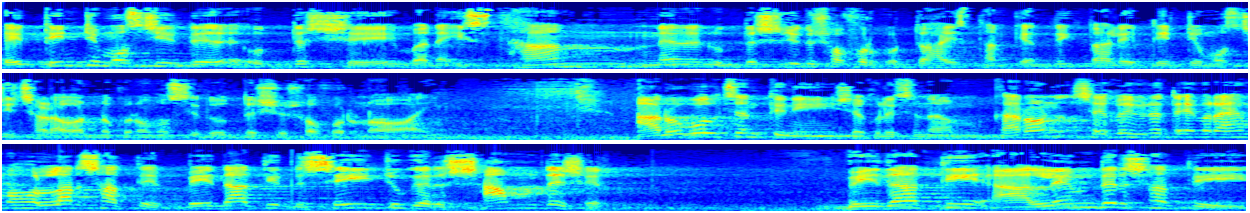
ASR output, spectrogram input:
এই তিনটি মসজিদের উদ্দেশ্যে মানে স্থানের উদ্দেশ্যে যদি সফর করতে হয়, স্থান কেন্দ্রিক, তাহলে এই তিনটি মসজিদ ছাড়া অন্য কোনো মসজিদের উদ্দেশ্যে সফর নয়। আরও বলছেন তিনি শেখুল ইসলাম, কারণ শেখ রাহমহল্লার সাথে বেদাতি সেই যুগের সামদেশের বেদাতি আলেমদের সাথে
